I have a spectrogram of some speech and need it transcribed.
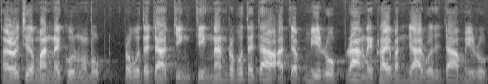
ถ้าเราเชื่อมั่นในคุณของพระพุทธเจ้าจริง ๆ นั้น พระพุทธเจ้าอาจจะมีรูปร่างในใครบรรยายพระพุทธเจ้ามีรูป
